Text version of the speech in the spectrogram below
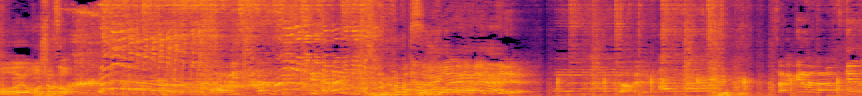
おい面白そう。すごい入ってる。ダメださくら助けて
